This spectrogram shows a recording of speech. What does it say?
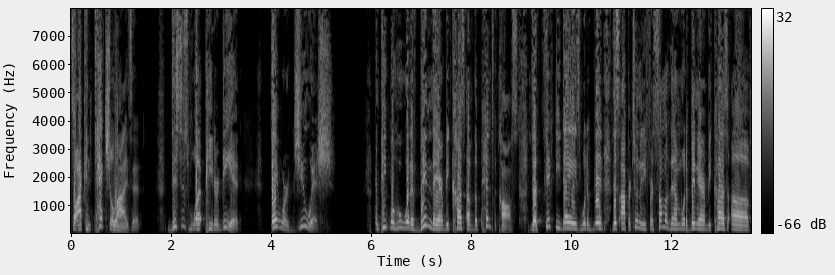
So I contextualize it. This is what Peter did. They were Jewish and people who would have been there because of the Pentecost. The 50 days would have been this opportunity for some of them would have been there because of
